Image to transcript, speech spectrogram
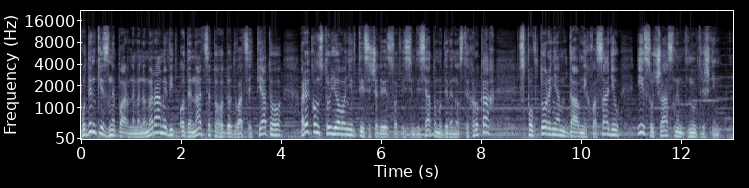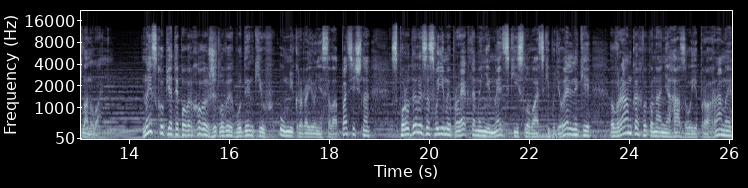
Будинки з непарними номерами від 11 до 25 реконструйовані в 1980-90-х роках з повторенням давніх фасадів і сучасним внутрішнім плануванням. Низку п'ятиповерхових житлових будинків у мікрорайоні села Пасічна спорудили за своїми проектами німецькі і словацькі будівельники в рамках виконання газової програми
